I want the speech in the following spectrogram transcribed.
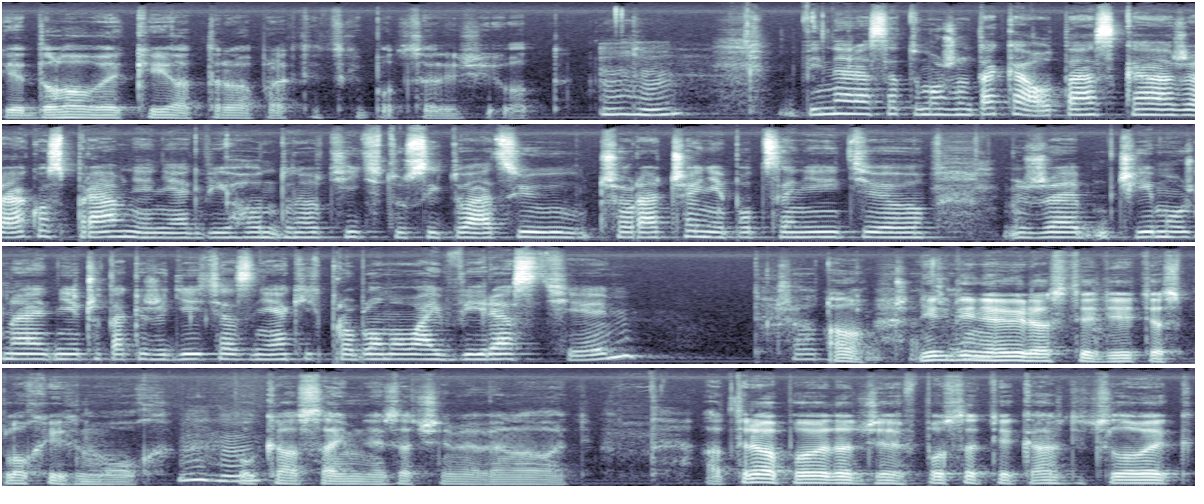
je dlhoveký a trvá prakticky po celý život. Uh-huh. Vynára sa tu možno taká otázka, že ako správne nejak vyhodnotiť tú situáciu, čo radšej nepodceniť, e, že či je možné niečo také, že dieťa z nejakých problémov aj vyrastie? Čo Áno, nikdy nevyrastie dieťa z plochých nôh, uh-huh. pokiaľ sa im nezačneme venovať. A treba povedať, že v podstate každý človek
